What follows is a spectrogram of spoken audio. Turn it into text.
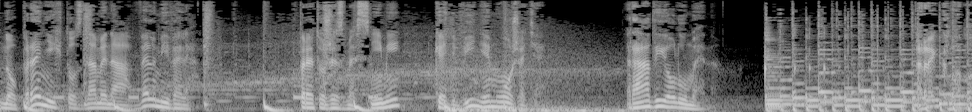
no pre nich to znamená veľmi veľa. Pretože sme s nimi, keď vy nemôžete. Rádio Lumen. Reklama.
